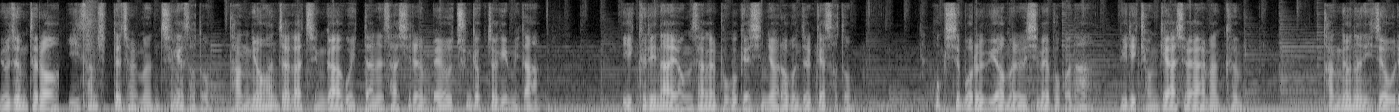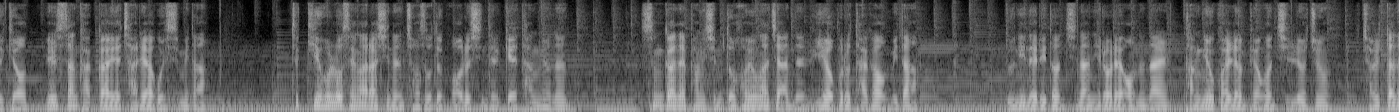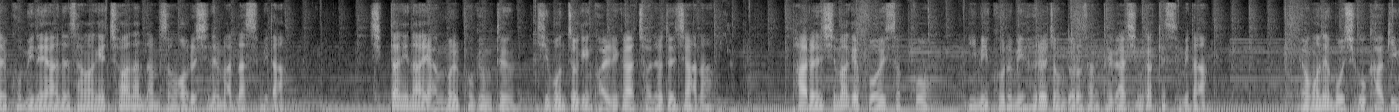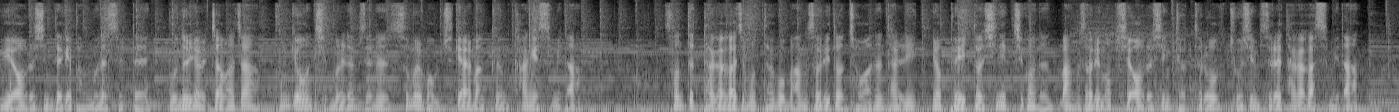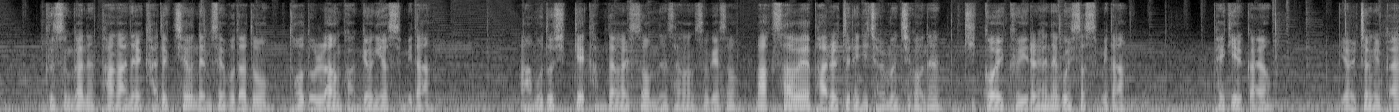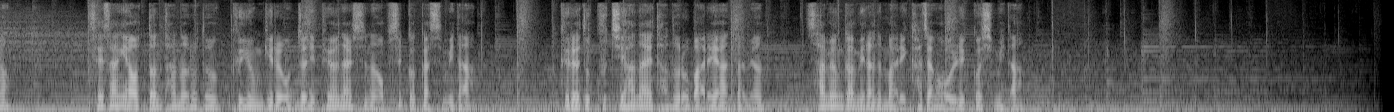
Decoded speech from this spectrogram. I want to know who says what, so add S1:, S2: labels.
S1: 요즘 들어 이 30대 젊은 층에서도 당뇨 환자가 증가하고 있다는 사실은 매우 충격적입니다. 이 글이나 영상을 보고 계신 여러분들께서도 혹시 모를 위험을 의심해보거나 미리 경계하셔야 할 만큼 당뇨는 이제 우리 곁 일상 가까이에 자리하고 있습니다. 특히 홀로 생활하시는 저소득 어르신들께 당뇨는 순간의 방심도 허용하지 않는 위협으로 다가옵니다. 눈이 내리던 지난 1월의 어느 날 당뇨 관련 병원 진료 중 절단을 고민해야 하는 상황에 처한 한 남성 어르신을 만났습니다. 식단이나 약물 복용 등 기본적인 관리가 전혀 되지 않아 발은 심하게 부어 있었고 이미 고름이 흐를 정도로 상태가 심각했습니다. 병원에 모시고 가기 위해 어르신 댁에 방문했을 때 문을 열자마자 풍겨온 진물 냄새는 숨을 멈추게 할 만큼 강했습니다. 선뜻 다가가지 못하고 망설이던 저와는 달리 옆에 있던 신입 직원은 망설임 없이 어르신 곁으로 조심스레 다가갔습니다. 그 순간은 방 안을 가득 채운 냄새보다도 더 놀라운 광경이었습니다. 아무도 쉽게 감당할 수 없는 상황 속에서 막 사회에 발을 들인 이 젊은 직원은 기꺼이 그 일을 해내고 있었습니다. 패기일까요? 열정일까요? 세상의 어떤 단어로도 그 용기를 온전히 표현할 수는 없을 것 같습니다. 그래도 굳이 하나의 단어로 말해야 한다면 사명감이라는 말이 가장 어울릴 것입니다.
